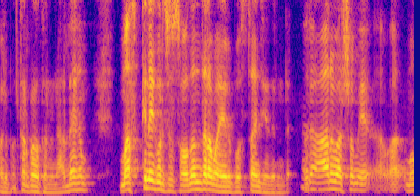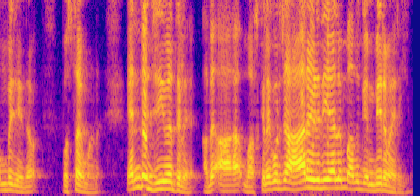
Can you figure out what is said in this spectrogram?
ഒരു പത്രപ്രവർത്തനുണ്ട് അദ്ദേഹം മസ്കിനെ കുറിച്ച് സ്വതന്ത്രമായ ഒരു പുസ്തകം ചെയ്തിട്ടുണ്ട്. ഒരു ആറ് വർഷം മുമ്പ് ചെയ്ത പുസ്തകമാണ്. എന്റെ ജീവിതത്തിൽ അത് മസ്കിനെ കുറിച്ച് ആരെഴുതിയാലും അത് ഗംഭീരമായിരിക്കും.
